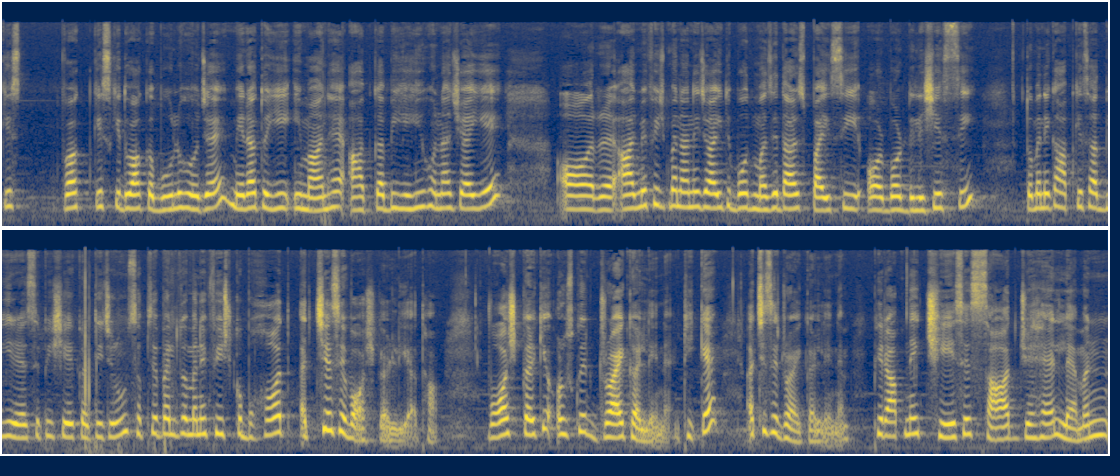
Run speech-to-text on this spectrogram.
किस वक्त, किसकी दुआ कबूल हो जाए। मेरा तो ये ईमान है, आपका भी यही होना चाहिए। और आज मैं फ़िश बनाने जा रही थी, बहुत मज़ेदार, स्पाइसी और बहुत डिलीशियस सी। तो मैंने कहा, आपके साथ भी रेसिपी शेयर करती चलूँ। सबसे पहले तो मैंने फ़िश को बहुत अच्छे से वॉश कर लिया था। वॉश करके और उसको ड्राई कर लेना है, ठीक है? अच्छे से ड्राई कर लेना है। फिर आपने छः से सात जो है लेमन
